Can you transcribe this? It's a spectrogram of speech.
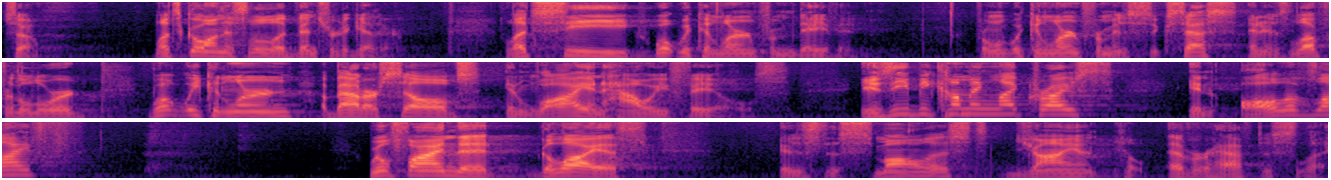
So, let's go on this little adventure together. Let's see what we can learn from David, from what we can learn from his success and his love for the Lord, what we can learn about ourselves and why and how he fails. Is he becoming like Christ in all of life? We'll find that Goliath is the smallest giant he'll ever have to slay.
